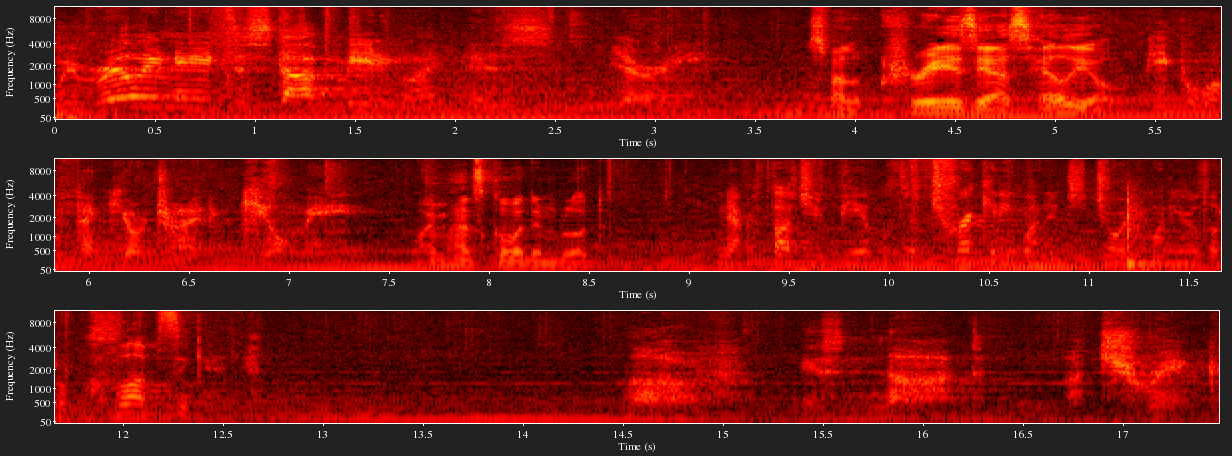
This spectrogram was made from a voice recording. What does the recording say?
We really need to stop meeting like this, Yuri. This man look crazy as hell, yo. People will think you're trying to kill me. Why my hands covered in blood? Never thought you'd be able to trick anyone into joining one of your little clubs again. Love is not a trick.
